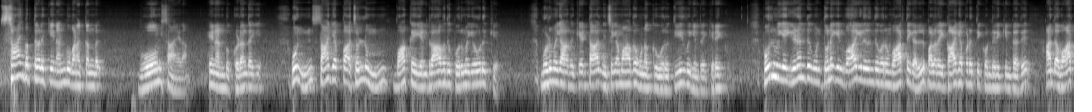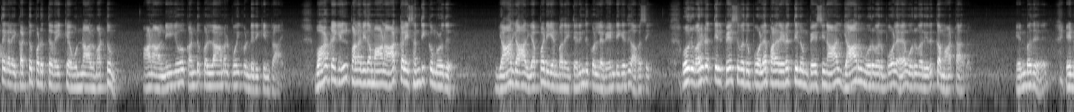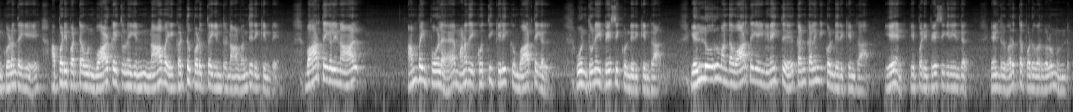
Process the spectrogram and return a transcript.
சாய் பக்தர்களுக்கு என் அன்பு வணக்கங்கள். ஓம் சாய்ராம். என் அன்பு குழந்தையே உன் சாயப்பா சொல்லும் வாக்கை என்றாவது பொறுமையோடு கேள். முழுமையாக கேட்டால் நிச்சயமாக உனக்கு ஒரு தீர்வு என்று கிடைக்கும். பொறுமையை இழந்து உன் துணையின் வாயிலிருந்து வரும் வார்த்தைகள் பலரை காயப்படுத்தி கொண்டிருக்கின்றது. அந்த வார்த்தைகளை கட்டுப்படுத்த வைக்க உன்னால் மட்டும் ஆனால் நீயோ கண்டு கொள்ளாமல் போய்க் கொண்டிருக்கின்றாய். வாழ்க்கையில் பலவிதமான ஆட்களை சந்திக்கும் பொழுது யார் யார் எப்படி என்பதை தெரிந்து கொள்ள வேண்டியது அவசியம். ஒரு வருடத்தில் பேசுவது போல பலரிடத்திலும் பேசினால் யாரும் ஒருவர் போல ஒருவர் இருக்க மாட்டார்கள். என்பது என் குழந்தையே அப்படிப்பட்ட உன் வாழ்க்கை துணையின் நாவை கட்டுப்படுத்த இன்று நான் வந்திருக்கின்றேன். வார்த்தைகளினால் அம்பை போல மனதை கொத்தி கிழிக்கும் வார்த்தைகள் உன் துணை பேசிக்கொண்டிருக்கின்றார் எல்லோரும் அந்த வார்த்தையை நினைத்து கண்கலங்கிக் கொண்டிருக்கின்றார். ஏன் இப்படி பேசுகிறீர்கள்? என்று வருத்தப்படுவர்களும் உண்டு.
